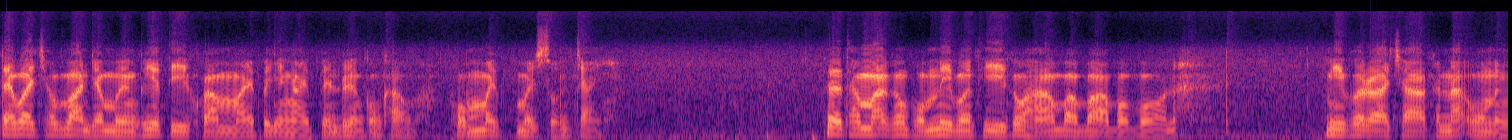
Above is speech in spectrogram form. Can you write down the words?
แต่ว่าชาวบ้านชาวเมืองเขาจะตีความหมายเป็นยังไงเป็นเรื่องของเขา ผมไม่ไม่สนใจแต่ธรรมะของผมนี่บางทีเขาหาบ้าบ้าบอบอนะมีพระราชาคณะองค์หนึ่ง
